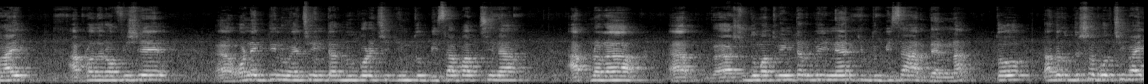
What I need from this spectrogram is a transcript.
ভাই আপনাদের অফিসে অনেক দিন হয়েছে ইন্টারভিউ করেছি কিন্তু ভিসা পাচ্ছি না। আপনারা শুধুমাত্র ইন্টারভিউ নেন কিন্তু ভিসা আর দেন না। তো তাদের উদ্দেশ্যে বলছি ভাই,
